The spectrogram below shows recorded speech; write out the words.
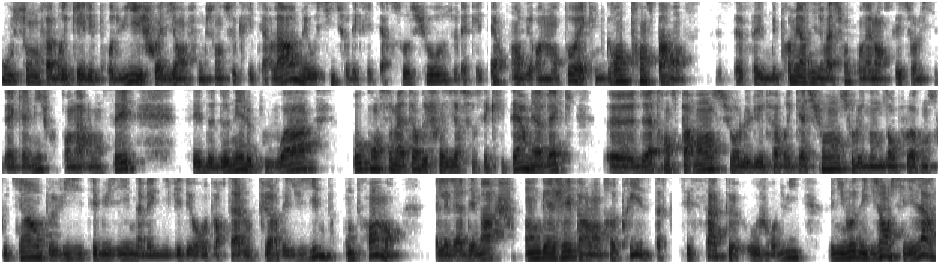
où sont fabriqués les produits et choisir en fonction de ce critère-là, mais aussi sur des critères sociaux, sur des critères environnementaux, avec une grande transparence. C'est une des premières innovations qu'on a lancées sur le site Camille quand on a relancé, c'est de donner le pouvoir aux consommateurs de choisir sur ces critères, mais avec de la transparence sur le lieu de fabrication, sur le nombre d'emplois qu'on soutient. On peut visiter l'usine avec des vidéos reportages au cœur des usines pour comprendre quelle est la démarche engagée par l'entreprise, parce que c'est ça qu'aujourd'hui, le niveau d'exigence, il est là.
